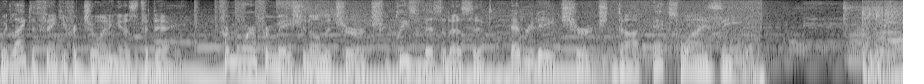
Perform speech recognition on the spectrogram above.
we'd like to thank you for joining us today. For more information on the church, please visit us at everydaychurch.xyz Thank you.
